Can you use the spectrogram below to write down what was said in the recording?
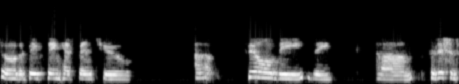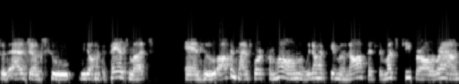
so the big thing has been to uh, fill the the um, positions with adjuncts who we don't have to pay as much and who oftentimes work from home and we don't have to give them an office. They're much cheaper all around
